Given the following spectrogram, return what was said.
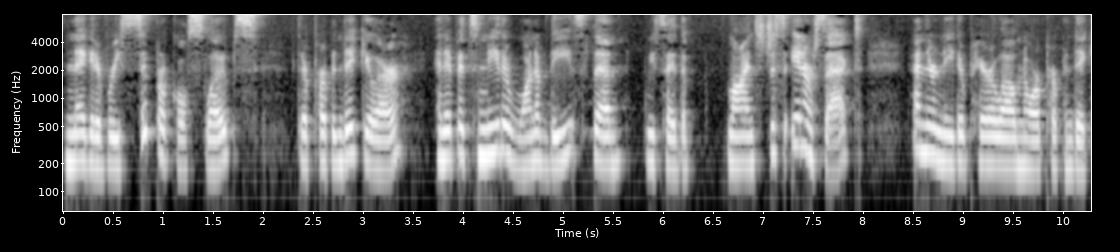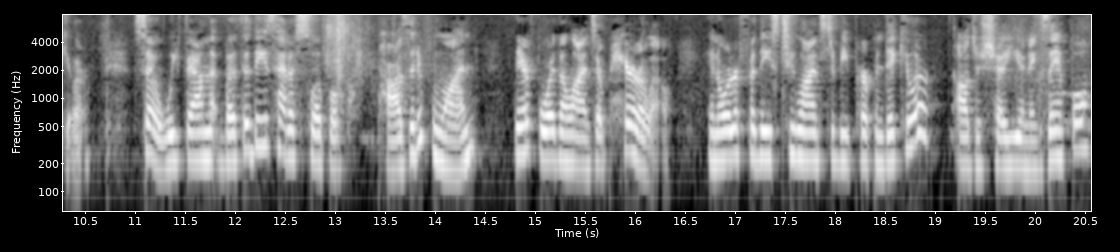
negative reciprocal slopes, they're perpendicular. And if it's neither one of these, then we say the lines just intersect and they're neither parallel nor perpendicular. So we found that both of these had a slope of positive 1, therefore the lines are parallel. In order for these two lines to be perpendicular, I'll just show you an example.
